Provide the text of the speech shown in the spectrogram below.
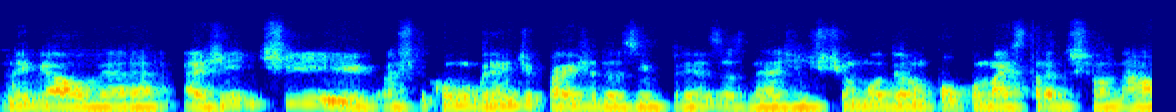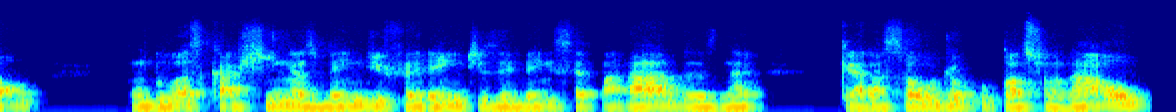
Legal, Vera. A gente, acho que como grande parte das empresas, né, a gente tinha um modelo um pouco mais tradicional, com duas caixinhas bem diferentes e bem separadas, né, que era a saúde ocupacional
